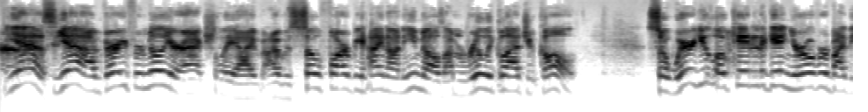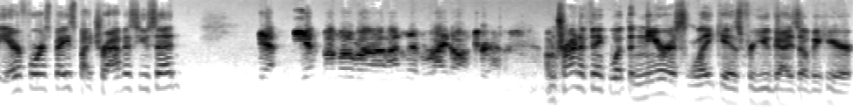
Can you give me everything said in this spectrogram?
Uh, Yes, yeah, I'm very familiar actually. I, I was so far behind on emails. I'm really glad you called. So where are you located again? You're over by the Air Force Base by Travis, you said? Yeah, yep, I'm over, uh, I live right on Travis. I'm trying to think what the nearest lake is for you guys over here,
